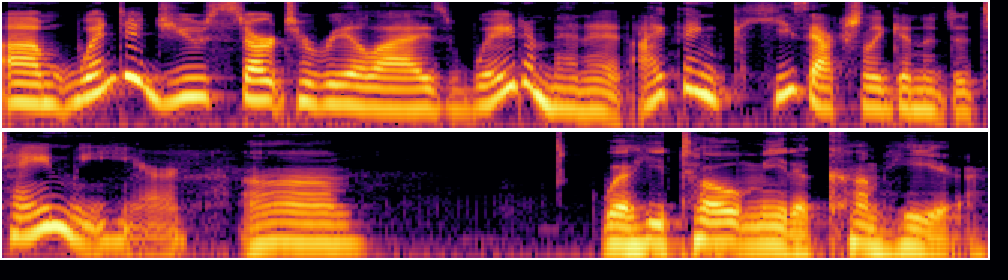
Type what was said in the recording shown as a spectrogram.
Um, when did you start to realize, wait a minute, I think he's actually going to detain me here? Um, well, he told me to come here,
